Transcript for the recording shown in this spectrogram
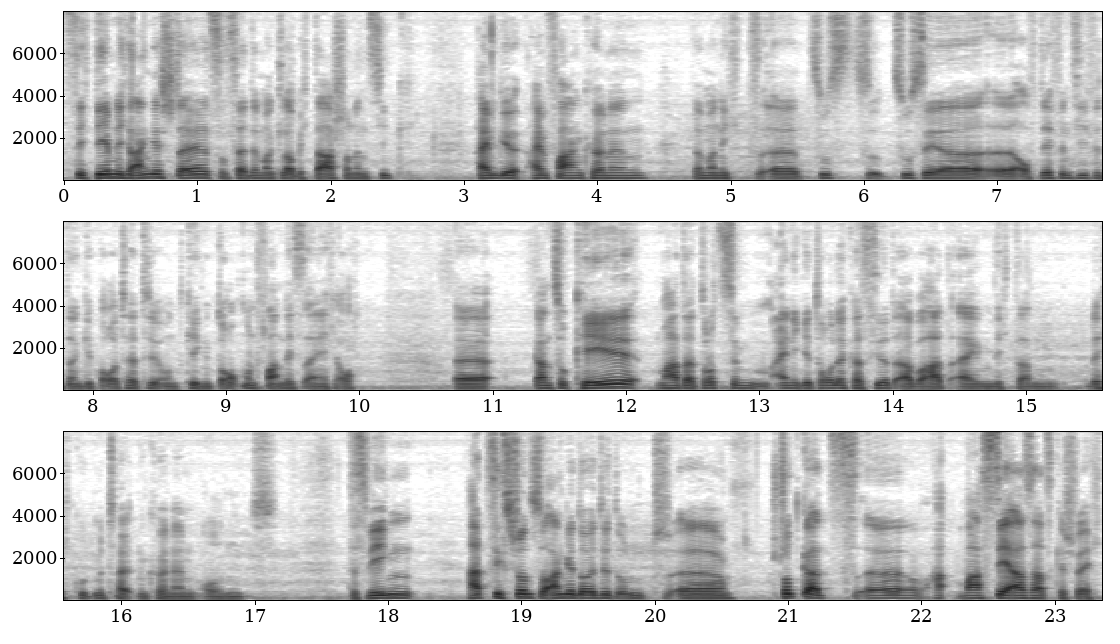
sich dämlich angestellt, sonst hätte man, glaube ich, da schon einen Sieg heimfahren können, wenn man nicht äh, zu, zu, zu, sehr äh, auf Defensive dann gebaut hätte. Und gegen Dortmund fand ich es eigentlich auch äh, ganz okay. Man hat da trotzdem einige Tore kassiert, aber hat eigentlich dann recht gut mithalten können. Und deswegen hat sich schon so angedeutet und äh, Stuttgart äh, war sehr ersatzgeschwächt.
